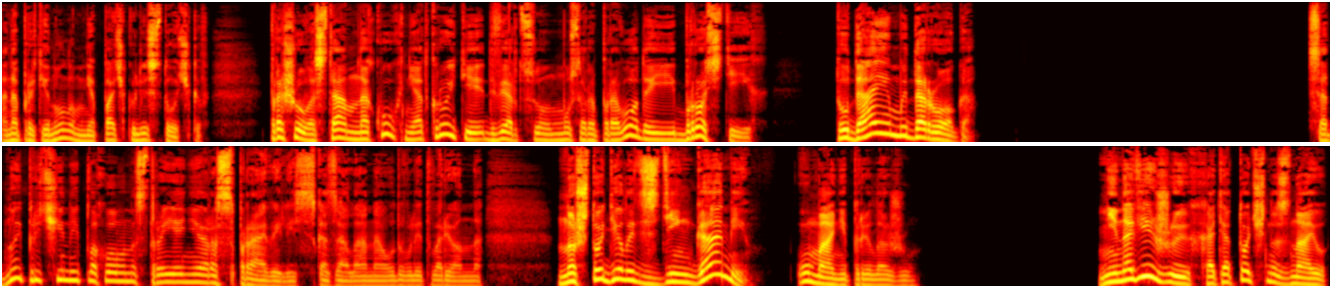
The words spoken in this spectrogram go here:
Она протянула мне пачку листочков — Прошу вас, там, на кухне, откройте дверцу мусоропровода и бросьте их. Туда им и дорога. С одной причиной плохого настроения расправились, сказала она удовлетворенно. Но что делать с деньгами, ума не приложу. Ненавижу их, хотя точно знаю,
